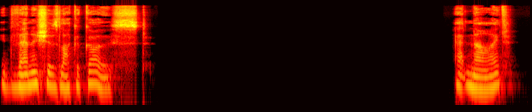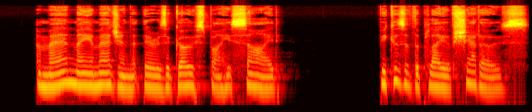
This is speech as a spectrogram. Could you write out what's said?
it vanishes like a ghost. At night, a man may imagine that there is a ghost by his side because of the play of shadows.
